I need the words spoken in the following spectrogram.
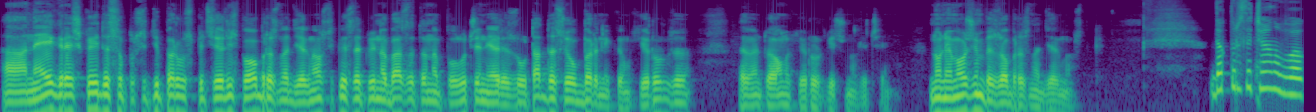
А, не е грешка и да се посети първо специалист по образна диагностика и след това на базата на получения резултат да се обърне към хирург за евентуално хирургично лечение. Но не можем без образна диагностика. Доктор Сечанова,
